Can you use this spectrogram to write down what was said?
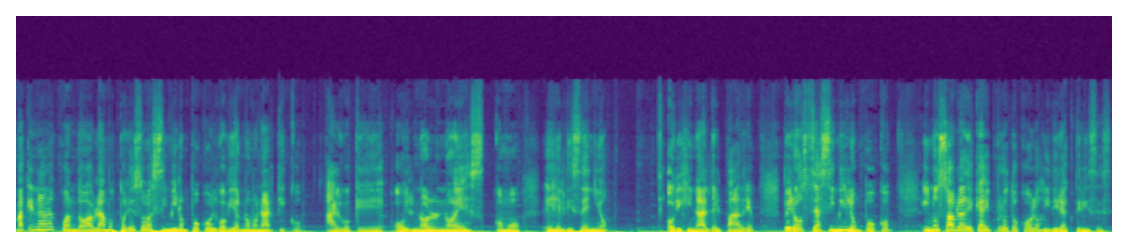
Más que nada, cuando hablamos por eso asimila un poco el gobierno monárquico, algo que hoy no, no es como es el diseño original del padre, pero se asimila un poco y nos habla de que hay protocolos y directrices.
